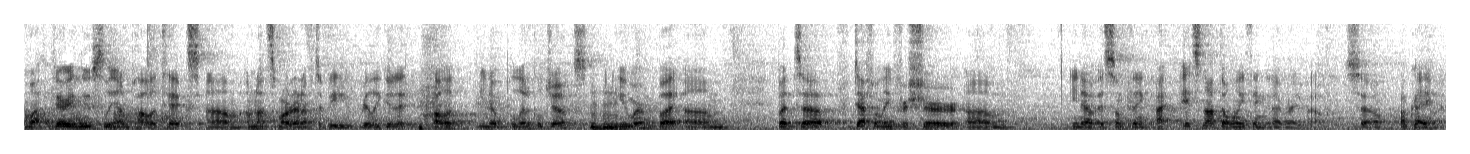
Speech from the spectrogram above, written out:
I'm, uh, very loosely on politics. Um, I'm not smart enough to be really good at poli- you know political jokes and humor, but um, but uh, definitely for sure, um, you know, it's something. I, it's not the only thing that I write about. So Okay. Anyway.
